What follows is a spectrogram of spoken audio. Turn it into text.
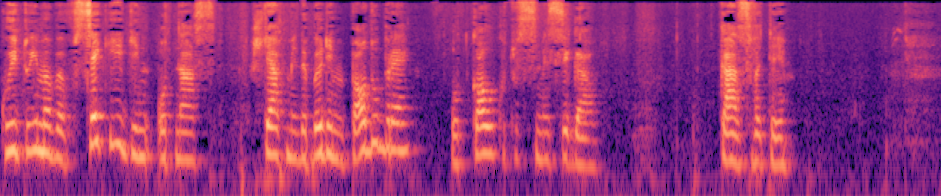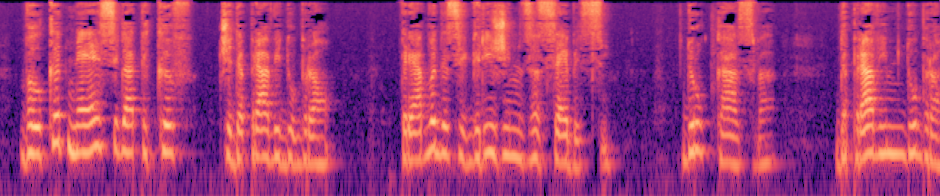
които има във всеки един от нас, щяхме да бъдем по-добре, отколкото сме сега. Казвате. Вълкът не е сега такъв, че да прави добро. Трябва да се грижим за себе си. Друг казва — да правим добро.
